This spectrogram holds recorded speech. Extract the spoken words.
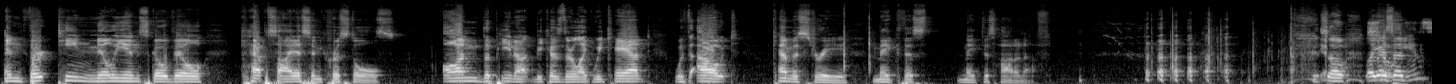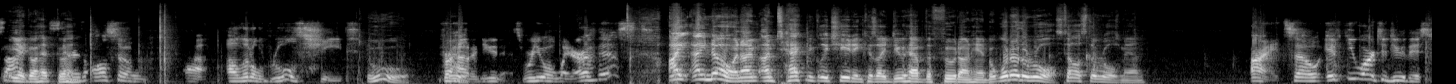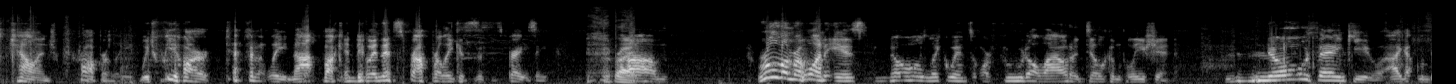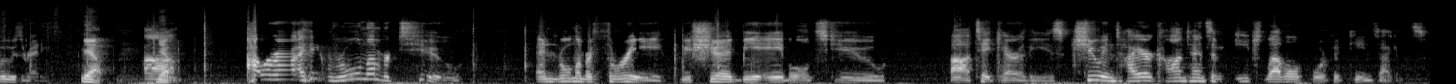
and 13 million Scoville capsaicin crystals on the peanut because they're like we can't without chemistry make this make this hot enough. So, like I said, inside yeah, go ahead, go ahead. There's also uh, a little rules sheet Ooh, for Ooh. how to do this. Were you aware of this? I I know, and I'm I'm technically cheating because I do have the food on hand. But what are the rules? Tell us the rules, man. All right, so if you are to do this challenge properly, which we are definitely not fucking doing this properly because this is crazy. Right. Um, rule number one is no liquids or food allowed until completion. No, thank you. I got my booze ready. yeah. Um, Yeah. However, I think rule number two and rule number three, we should be able to uh, take care of these. Chew entire contents of each level for 15 seconds.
